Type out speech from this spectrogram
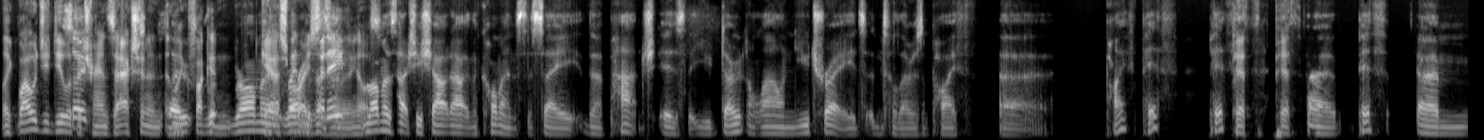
Like, why would you deal with a transaction and, So and like fucking Rama, gas Rama- prices and everything else? Rama's actually shouted out in the comments to say the patch is that you don't allow new trades until there is a Pyth, uh, Pyth, Pith, Pith, Pith, pith. uh, Pyth um,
